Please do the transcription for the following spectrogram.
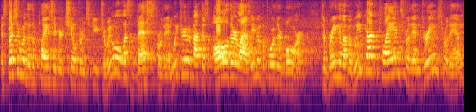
Especially when they're the plans of your children's future. We want what's best for them. We dream about this all their lives, even before they're born, to bring them up. And we've got plans for them, dreams for them,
